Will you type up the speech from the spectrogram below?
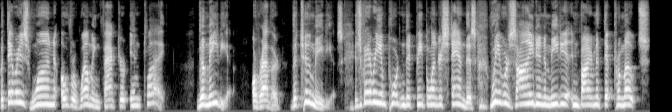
but there is one overwhelming factor in play the media, or rather, the two medias. It's very important that people understand this. We reside in a media environment that promotes,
